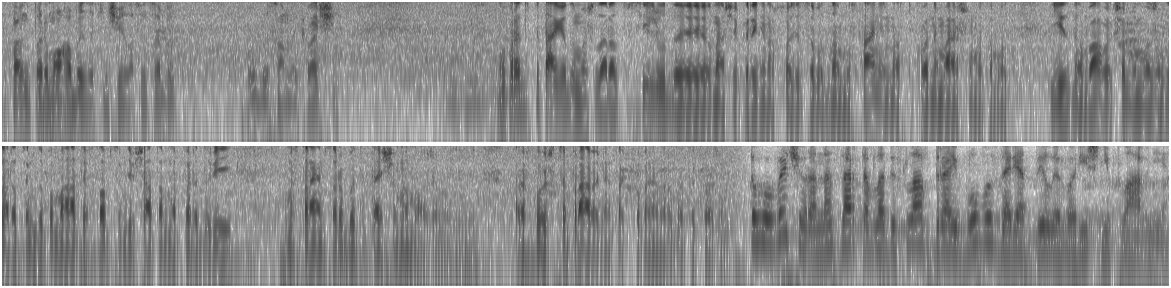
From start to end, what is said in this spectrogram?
напевно, перемога би закінчилася. Оце би був би найкращий. Ну, в принципі, так. Я думаю, що зараз всі люди в нашій країні знаходяться в одному стані. У нас такого немає, що ми там от їздимо. Вау, якщо ми можемо зараз цим допомагати хлопцям, дівчатам на передовій, ми стараємося робити те, що ми можемо. І рахую, що це правильно, і так повинен робити кожен. Того вечора Назар та Владислав драйвово зарядили горішні плавні.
